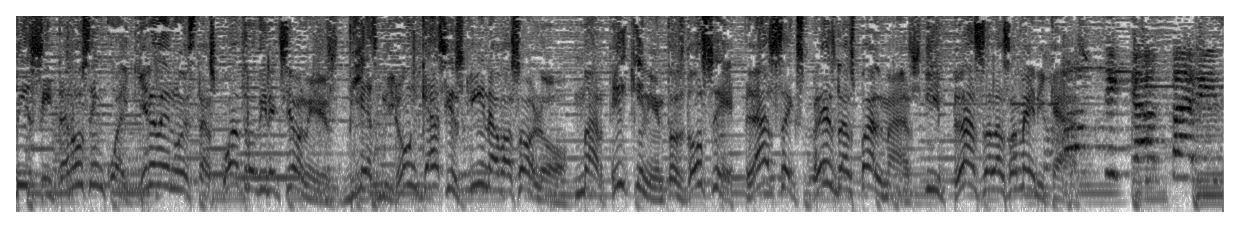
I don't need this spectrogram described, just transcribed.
Visítanos en cualquiera de nuestras cuatro direcciones. 10 Mirón casi esquina Basolo. Martí 512, Plaza Express Las Palmas y Plaza Las Américas. Óptica París.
